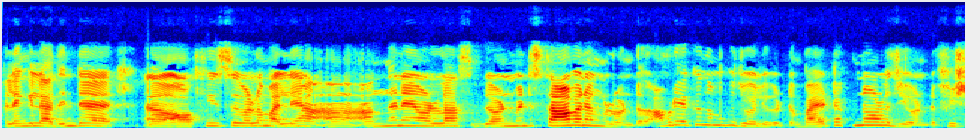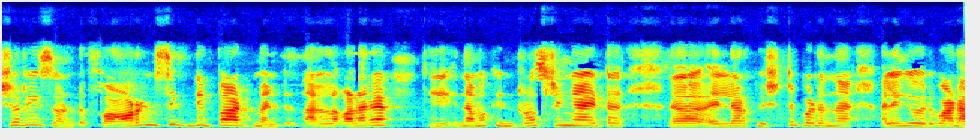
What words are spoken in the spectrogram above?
അല്ലെങ്കിൽ അതിന്റെ ഓഫീസുകളും അല്ലെ അങ്ങനെയുള്ള ഗവൺമെന്റ് സ്ഥാപനങ്ങളുണ്ട്. അവിടെയൊക്കെ നമുക്ക് ജോലി കിട്ടും. ബയോടെക്നോളജി ഉണ്ട് ഫിഷറീസ് ഉണ്ട് ഫോറൻസിക് ഡിപ്പാർട്ട്മെന്റ്. നല്ല വളരെ നമുക്ക് ഇൻട്രസ്റ്റിംഗ് ആയിട്ട് എല്ലാവർക്കും ഇഷ്ടപ്പെടുന്ന അല്ലെങ്കിൽ ഒരുപാട്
